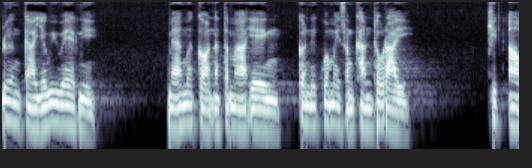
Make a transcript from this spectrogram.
เรื่องกายวิเวกนี่ แม้เมื่อก่อนอัตมาเองก็นึกว่าไม่สำคัญเท่าไหร่ คิดเอา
